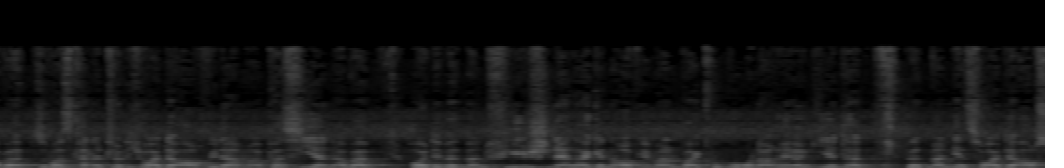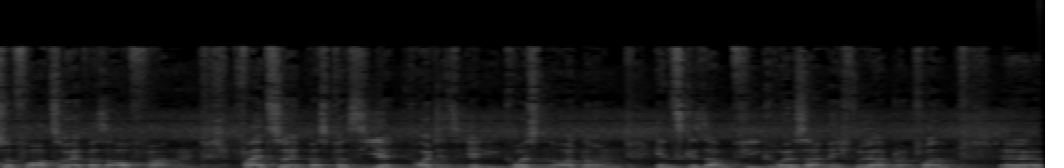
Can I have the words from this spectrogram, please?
Aber sowas kann natürlich heute auch wieder mal passieren. Aber heute wird man viel schneller, genau wie man bei Corona reagiert hat, wird man jetzt heute auch sofort so etwas auffangen, falls so etwas passiert. Heute sind ja die Größenordnungen insgesamt viel größer. Nicht? Früher hat man von äh,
